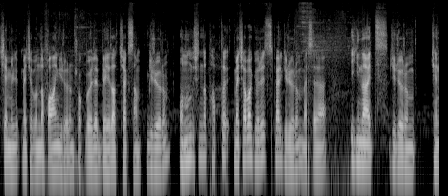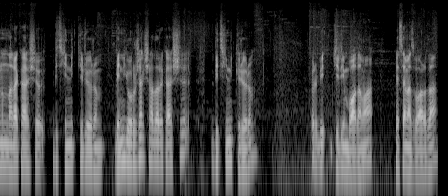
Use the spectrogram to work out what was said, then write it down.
Kemil matchup'ında falan giriyorum. Çok böyle base atacaksam giriyorum. Onun dışında tapta matchup'a göre spell giriyorum. Mesela Ignite giriyorum. Cannon'lara karşı bitkinlik giriyorum. Beni yoracak çarlara karşı bitkinlik giriyorum. Böyle bir gireyim bu adama. Kesemez bu arada.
